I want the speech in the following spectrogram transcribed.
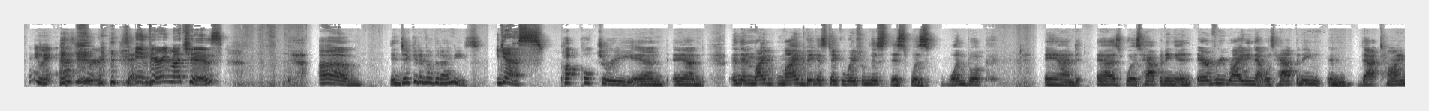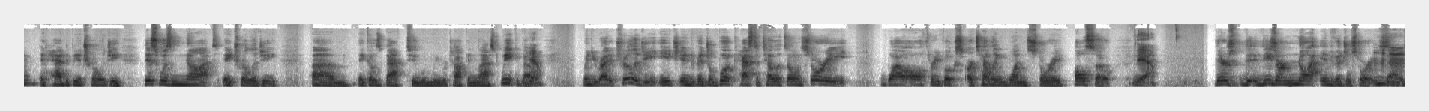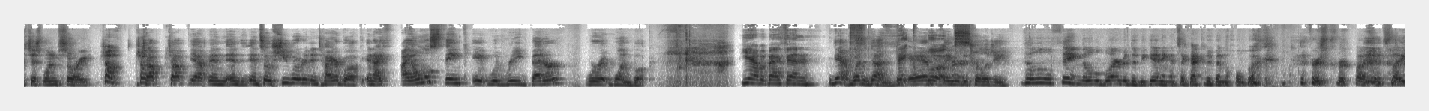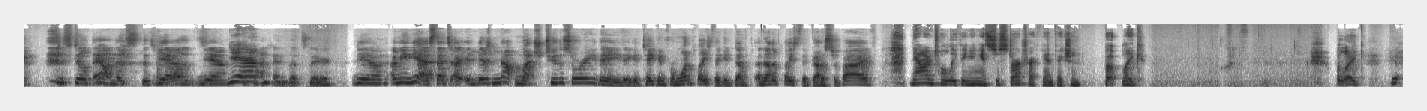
anyway, as you were saying, it very much is. um, indicative of the 90s. Yes. pop culture and and and then my my biggest takeaway from this this was one book and as was happening in every writing that was happening in that time it had to be a trilogy this was not a trilogy um it goes back to when we were talking last week about Yeah. when you write a trilogy each individual book has to tell its own story while all three books are telling one story also Yeah. There's th- these are not individual stories. No, it's just one story. Chop, chop. Chop, chop, yep, and and and so she wrote an entire book, and I I almost think it would read better were it one book. Yeah, but back then, Yeah, it wasn't done. Thick Everything books. was a trilogy. The little thing, the little blurb at the beginning, it's like that could have been the whole book. the first book. It's like distilled down. That's that's yeah all it's- yeah, the yeah, content that's there. Yeah. I mean, yes, that's. Uh, it, there's not much to the story. They they get taken from one place, they get dumped another place. They've got to survive. now I'm totally thinking it's just Star Trek fan fiction, but like, but like,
